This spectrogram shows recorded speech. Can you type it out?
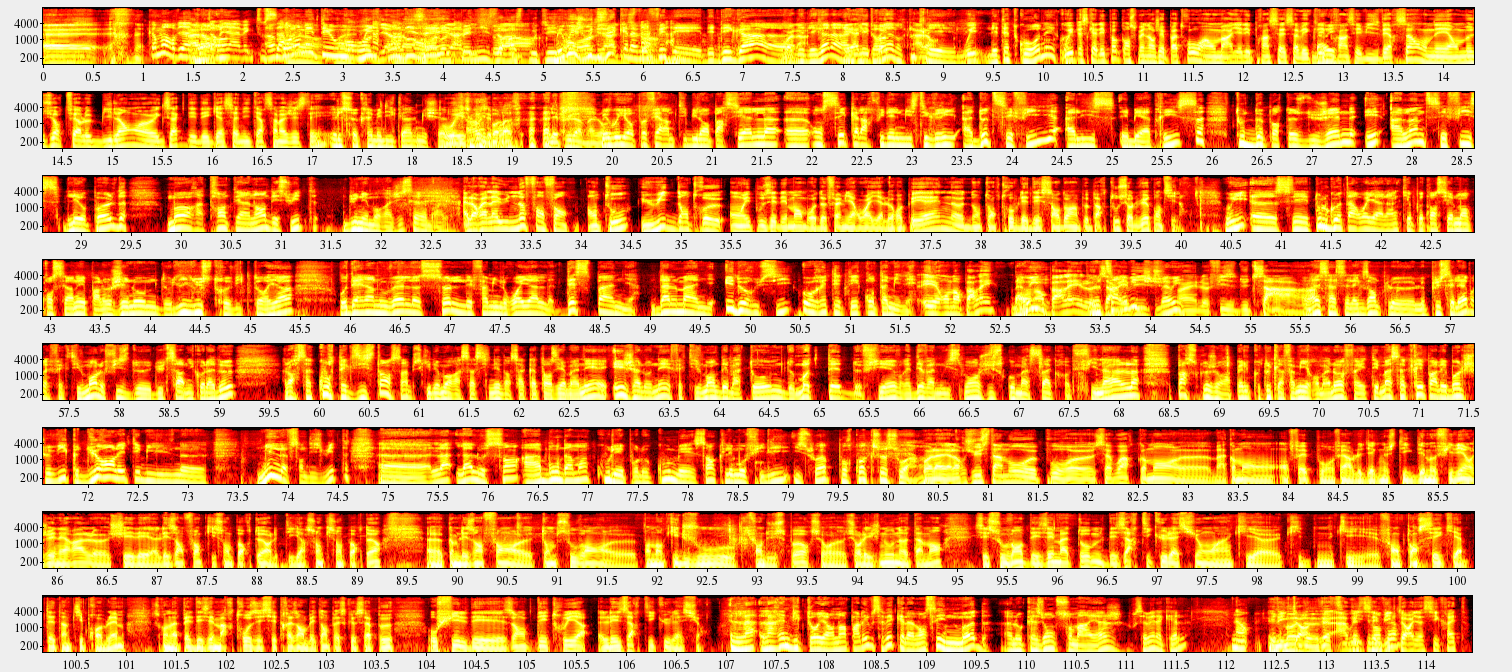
Euh, Comment on revient à Alors, Victoria avec tout ça on en était où on Oui, revient, on alors, disait. on revient Le pénis de. Rasputin. Mais oui, On je vous disais qu'elle avait fait des, des dégâts, euh, Voilà. des dégâts, la Et à Victoria, dans toutes alors, les, oui. les têtes couronnées. Quoi. Oui, parce qu'à l'époque, on se mélangeait pas trop. hein. On mariait les princesses avec Bah les oui. princes et vice-versa. On est en mesure de faire le bilan euh, exact des dégâts sanitaires de Sa Majesté Et le secret médical, Michel. Oui, Ah excusez-moi. bon, là, elle est plus là, Mais malheureusement. oui, on peut faire un petit bilan partiel. On sait qu'elle a refilé le mistigris à deux de ses filles, Alice et Béatrice, toutes deux porteuses du gène, et à l'un de ses fils, Léopold, mort à 31 ans des suites d'une hémorragie cérébrale. Alors, elle a eu neuf enfants en tout. Huit d'entre eux ont épousé des membres de familles royales européennes, euh, dont on retrouve les descendants un peu partout sur le vieux continent. Oui, euh, c'est tout le Gotha royal hein, qui est potentiellement concerné par le génome de l'illustre Victoria. Aux dernières nouvelles, seules les familles royales d'Espagne, d'Allemagne et de Russie auraient été contaminées. Et on en parlait Bah On oui, en parlait, le, le tsarevitch, tsarevitch, bah oui. ouais, le fils du tsar. Ouais, ça c'est l'exemple le plus célèbre, effectivement, le fils de- du tsar Nicolas II. Alors sa courte existence, hein, puisqu'il est mort assassiné dans sa 14e année, est jalonnée effectivement d'hématomes, de maux de tête, de fièvre et d'évanouissement jusqu'au massacre final, parce que je rappelle que toute la famille Romanov a été massacrée par les bolcheviks durant l'été 1000 1918. Euh, là, là, le sang a abondamment coulé pour le coup, mais sans que l'hémophilie y soit pour quoi que ce soit. hein. Voilà, alors juste un mot euh, pour euh, savoir comment, euh, bah, comment on fait pour faire le diagnostic d'hémophilie. En général, chez les enfants qui sont porteurs, les petits garçons qui sont porteurs, euh, comme les enfants euh, tombent souvent euh, pendant qu'ils jouent ou qu'ils font du sport, sur, sur les genoux notamment, c'est souvent des hématomes, des articulations hein, qui, euh, qui, qui font penser qu'il y a peut-être un petit problème, ce qu'on appelle des hémarthroses, et c'est très embêtant parce que ça peut, au fil des ans, détruire les articulations. La, la reine Victoria, on en parlait, vous savez qu'elle a lancé une mode à l'occasion de son mariage. Vous savez laquelle? Non. Victor- mode, ah oui, c'est Victoria's Secret.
